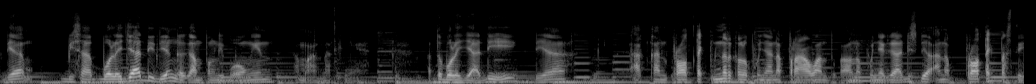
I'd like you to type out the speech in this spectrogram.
Dia bisa boleh jadi dia nggak gampang dibohongin sama anaknya. Atau boleh jadi dia akan protek bener kalau punya anak perawan tuh. Kalau anak punya gadis dia anak protek pasti.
